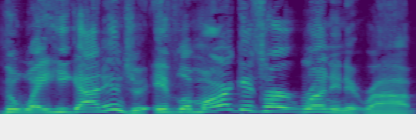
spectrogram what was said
the way he got injured. If Lamar gets hurt running it, Rob,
